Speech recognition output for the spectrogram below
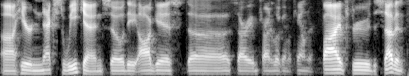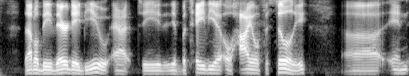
uh, here next weekend. So the August, uh, sorry, I'm trying to look at my calendar, 5 through the 7th. That'll be their debut at the, the Batavia, Ohio facility. Uh, and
